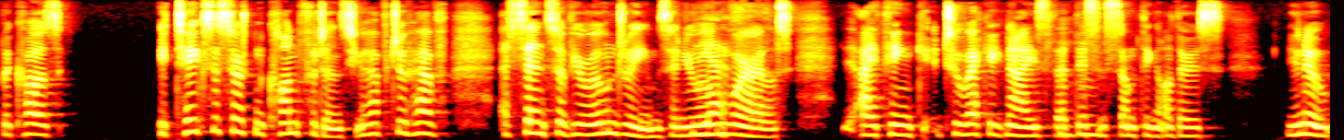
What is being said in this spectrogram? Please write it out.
Because it takes a certain confidence. You have to have a sense of your own dreams and your Yes. own world. I think to recognize that this is something others, you know.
